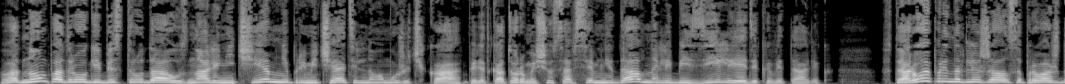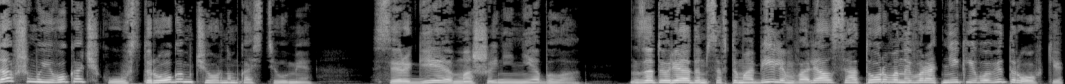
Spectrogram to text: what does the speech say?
В одном подруги без труда узнали ничем не примечательного мужичка, перед которым еще совсем недавно лебезили Эдик и Виталик. Второй принадлежал сопровождавшему его качку в строгом черном костюме. Сергея в машине не было. Зато рядом с автомобилем валялся оторванный воротник его ветровки,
